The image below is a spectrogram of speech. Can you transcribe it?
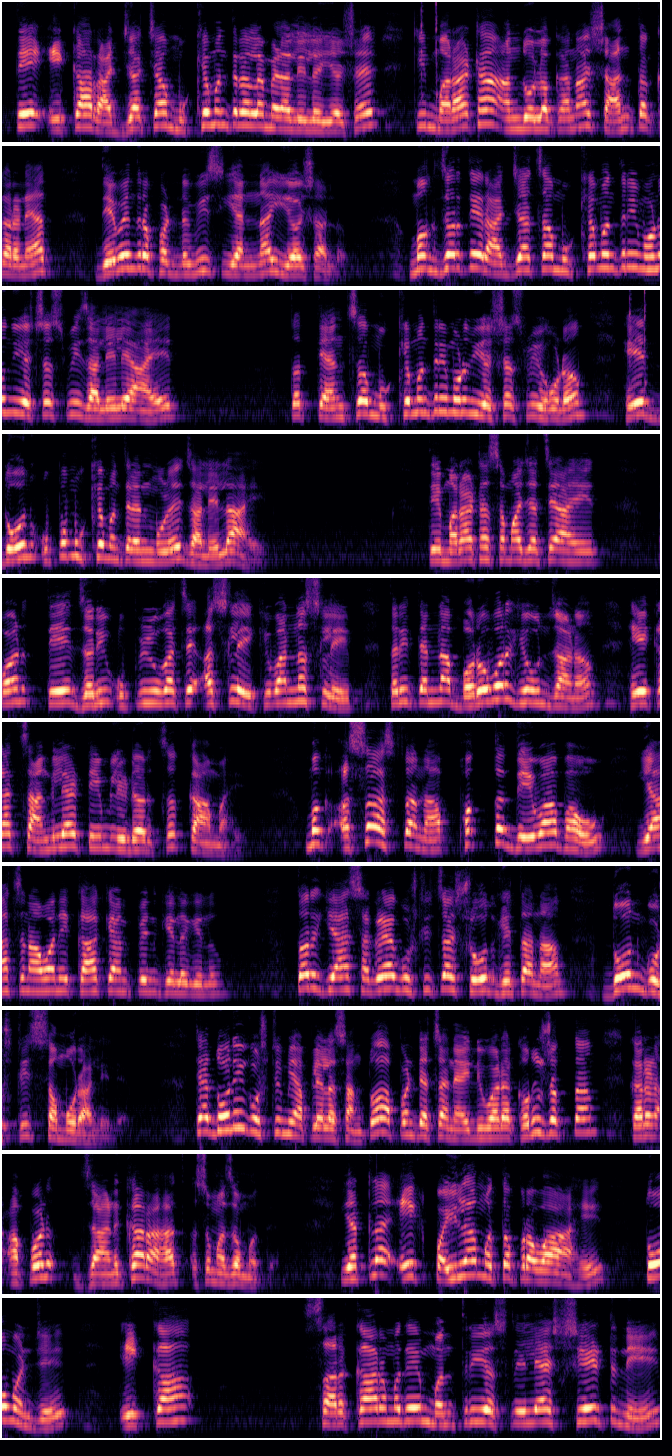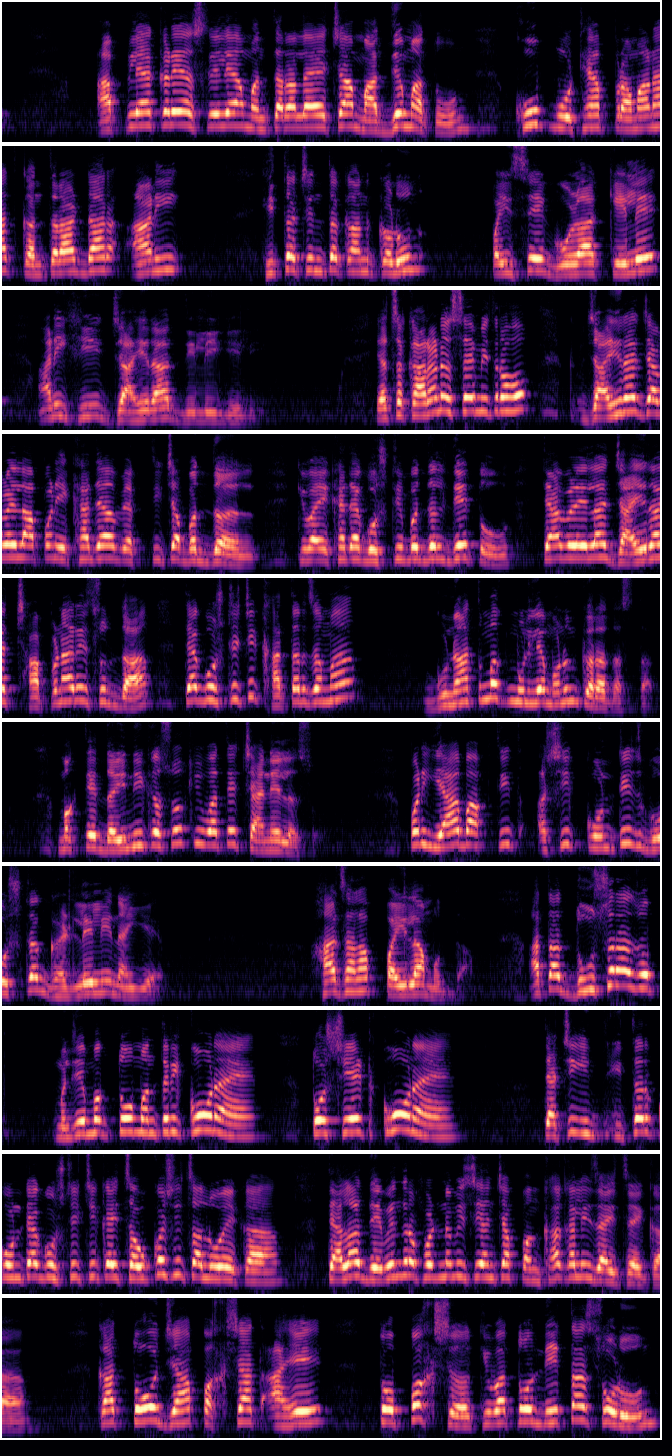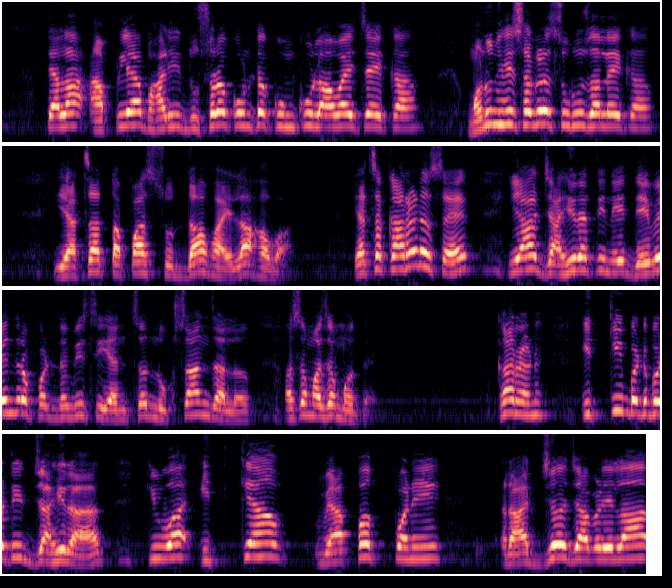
ते एका राज्याच्या मुख्यमंत्र्याला मिळालेलं यश आहे की मराठा आंदोलकांना शांत करण्यात देवेंद्र फडणवीस यांना यश आलं. मग जर ते राज्याचा मुख्यमंत्री म्हणून यशस्वी झालेले आहेत तर त्यांचं मुख्यमंत्री म्हणून यशस्वी होणं हे दोन उपमुख्यमंत्र्यांमुळे झालेलं आहे. ते मराठा समाजाचे आहेत पण ते जरी उपयोगाचे असले किंवा नसले तरी त्यांना बरोबर घेऊन जाणं हे एका चांगल्या टीम लिडरचं काम आहे. मग असं असताना फक्त देवाभाऊ याच नावाने का कॅम्पेन केलं गेलं? तर या सगळ्या गोष्टीचा शोध घेताना दोन गोष्टी समोर आलेल्या आहेत. त्या दोन्ही गोष्टी मी आपल्याला सांगतो. आपण त्याचा न्यायनिवाडा करू शकता कारण आपण जाणकार आहात असं माझं मत आहे. यातला एक पहिला मतप्रवाह आहे तो म्हणजे एका सरकारमध्ये मंत्री असलेल्या शेटने आपल्याकडे असलेल्या मंत्रालयाच्या माध्यमातून खूप मोठ्या प्रमाणात कंत्राटदार आणि हितचिंतकांकडून पैसे गोळा केले आणि ही जाहिरात दिली गेली. याचं कारण असं आहे मित्र हो जाहिरात ज्या वेळेला आपण एखाद्या व्यक्तीच्या बद्दल किंवा एखाद्या गोष्टीबद्दल देतो त्यावेळेला जाहिरात छापणारे सुद्धा त्या गोष्टीची खातरजमा गुणात्मक मूल्य म्हणून करत असतात. मग ते दैनिक असो किंवा ते चॅनेल असो. पण या बाबतीत अशी कोणतीच गोष्ट घडलेली नाही आहे हा झाला पहिला मुद्दा. आता दुसरा जो म्हणजे मग तो मंत्री कोण आहे? तो शेठ कोण आहे? त्याची इ- इतर कोणत्या गोष्टीची काही चौकशी चालू आहे का? त्याला देवेंद्र फडणवीस यांच्या पंखाखाली जायचं आहे का? का तो ज्या पक्षात आहे तो पक्ष किंवा तो नेता सोडून त्याला आपल्या भाळी दुसरं कोणतं कुंकू लावायचं आहे का? म्हणून हे सगळं सुरू झालं आहे का? याचा तपाससुद्धा व्हायला हवा. याचं कारण असं आहे या जाहिरातीने देवेंद्र फडणवीस यांचं नुकसान झालं असं माझं मत आहे. कारण इतकी बटबटीत जाहिरात किंवा इतक्या व्यापकपणे राज्य ज्या वेळेला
